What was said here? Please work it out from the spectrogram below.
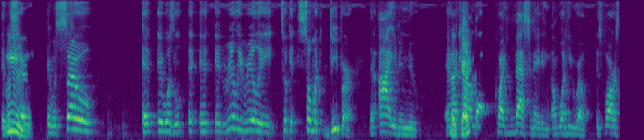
It was mm. so, it was so it it was it, it it really really took it so much deeper than I even knew, and okay. I found that quite fascinating on what he wrote. As far as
